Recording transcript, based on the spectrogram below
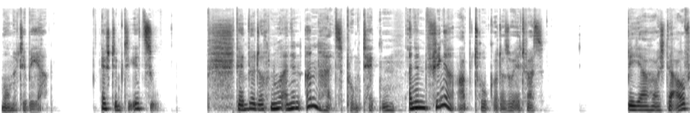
murmelte Bea. Er stimmte ihr zu. Wenn wir doch nur einen Anhaltspunkt hätten, einen Fingerabdruck oder so etwas. Bea horchte auf,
